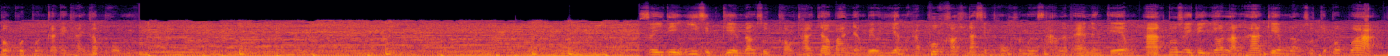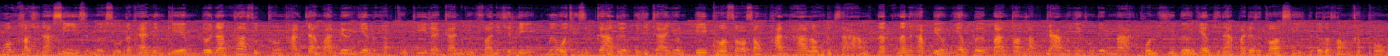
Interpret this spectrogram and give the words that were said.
ปรากฏผลการแข่งขันครับผม สถิติ 20 เกมหลังสุดของทางเจ้าบ้านอย่างเบลเยียมนะครับ พวกเขาชนะ 16 เสมอ 3 และแพ้ 1 เกม หากดูสถิติย้อนหลัง 5 เกมหลังสุดจะพบว่าพวกเขาชนะ 4 เสมอ 0 และแพ้ 1 เกม โดยนัดล่าสุดของทางเจ้าบ้านเบลเยียมนะครับอยู่ที่รายการยูฟ่าเนชั่นลีกเมื่อวันที่ 19 เดือนพฤศจิกายน ปี พศ 2563 นัดนั้นนะครับเบลเยียมเปิดบ้านต้อนรับการมาเยือนของเดนมาร์ก ผลคือเบลเยียมชนะไปด้วยสกอร์ 4 ประตูต่อ 2 ครับผม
